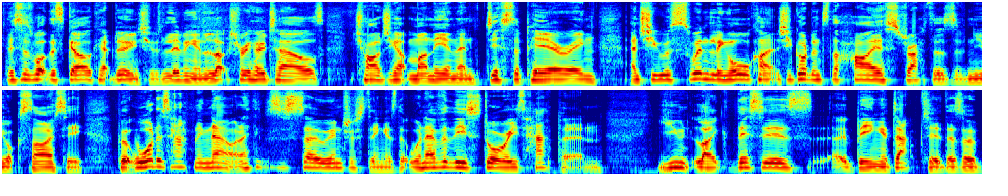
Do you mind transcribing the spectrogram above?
This is what this girl kept doing. She was living in luxury hotels, charging up money and then disappearing, and she was swindling all kinds. She got into the highest stratas of New York society. But what is happening now, and I think this is so interesting, is that whenever these stories happen, you like this is uh, being adapted. There's a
